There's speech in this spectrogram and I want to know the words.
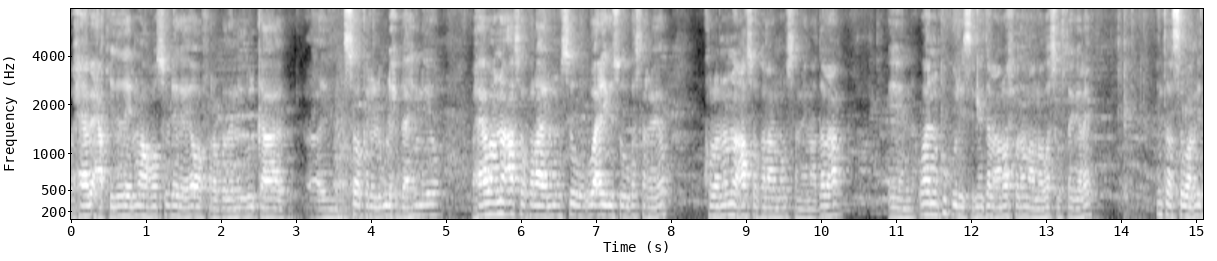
waxyaaba caqiidada ilmaha hoos u dhigaya oo fara badan wilkaa sidoo kale lagu dhex baahinayo. Waxyaabaha noocaas oo kale ah ilmuhu si uu wacyigiisa uga sarreeyo kulano noocaas oo kale aanu u sameynaa. Dabcan waanu ku guuleysanay dabcan wax badan baa nooga suurtagalay. Intaasi waa mid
